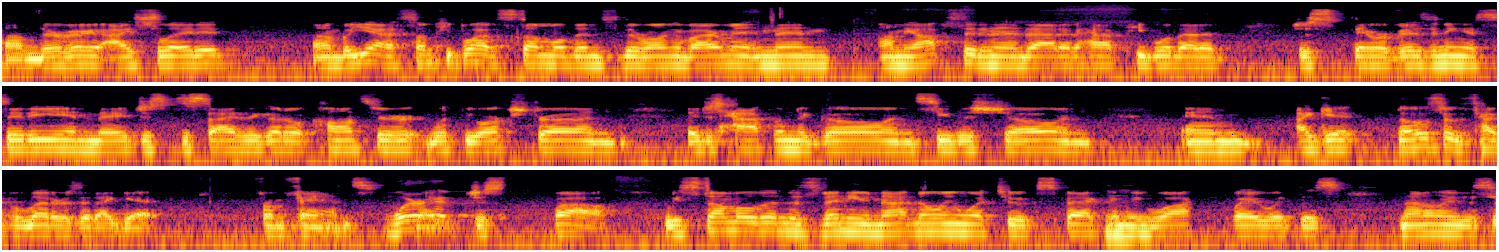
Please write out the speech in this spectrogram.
Um, they're very isolated. Um, but yeah, some people have stumbled into the wrong environment, and then on the opposite end of that, I have people that have just they were visiting a city and they just decided to go to a concert with the orchestra, and they just happened to go and see this show, and and I get those are the type of letters that I get from fans. Where Like, have- just wow, we stumbled in this venue not knowing what to expect, and we walked away with this not only this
